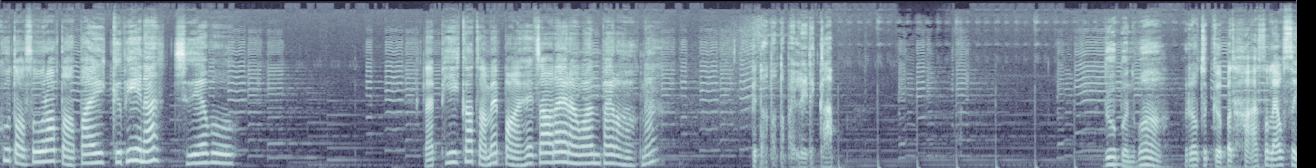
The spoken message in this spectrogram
คู่ต่อสู้รอบต่อไปคือพี่นะเชียร์บูและพี่ก็จะไม่ปล่อยให้เจ้าได้รางวัลไปหรอกนะ ไปต่อต่อต่อไปเลยนะครับ ดูเหมือนว่าเราจะเกิดปัญหาซะแล้วสิ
